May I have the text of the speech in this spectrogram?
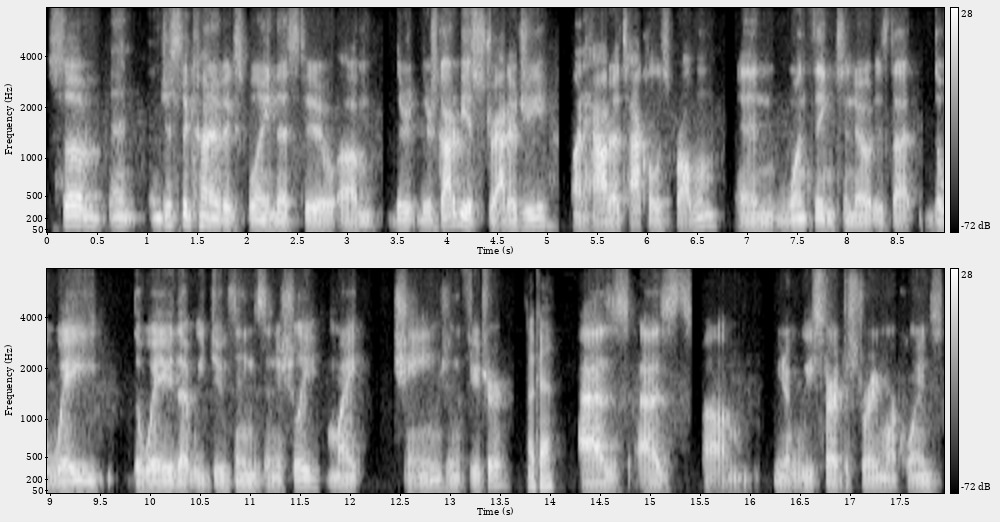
So, and, and just to kind of explain this too, um, there, there's got to be a strategy on how to tackle this problem. And one thing to note is that the way the way that we do things initially might change in the future. Okay. As as um, you know, we start destroying more coins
